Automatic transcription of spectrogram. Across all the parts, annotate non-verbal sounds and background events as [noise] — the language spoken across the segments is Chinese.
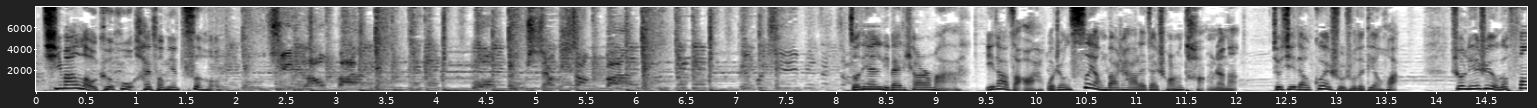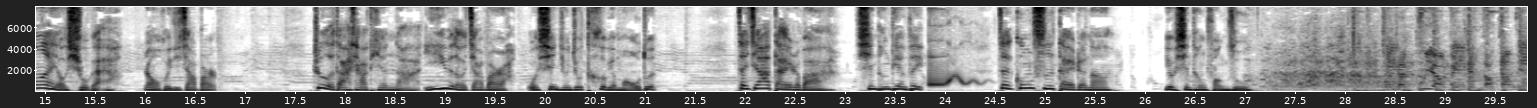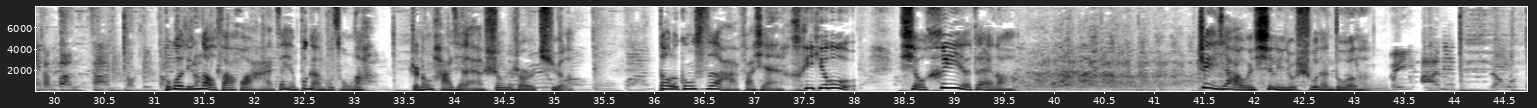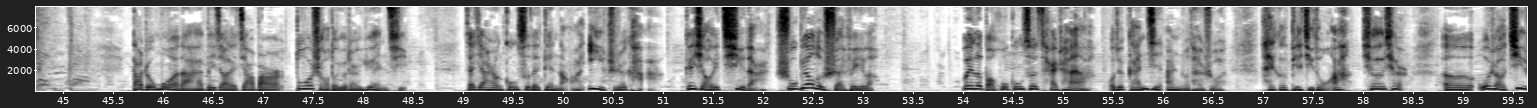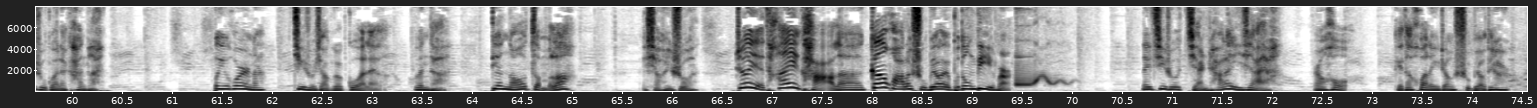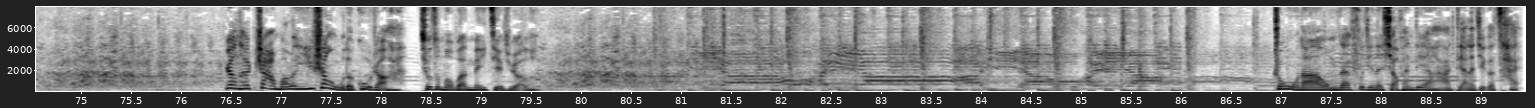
起码老客户还方便伺候。昨天礼拜天嘛，一大早啊，我正四仰八叉的在床上躺着呢，就接到怪叔叔的电话，说临时有个方案要修改啊，让我回去加班。这大夏天的，一遇到加班啊，我心情就特别矛盾。在家待着吧，心疼电费；在公司待着呢，又心疼房租。不过领导发话，咱也不敢不从啊，只能爬起来收拾收拾去了。到了公司啊，发现，嘿 [laughs] 呦，小黑也在呢。这下我心里就舒坦多了。大周末的还被叫来加班，多少都有点怨气。再加上公司的电脑啊一直卡，给小黑气的鼠标都甩飞了。为了保护公司财产啊，我就赶紧按住他说：“黑哥别激动啊，消消气儿。呃，我找技术过来看看。”不一会儿呢，技术小哥过来了，问他电脑怎么了。小黑说：“这也太卡了，干滑了鼠标也不动地方。”那技术检查了一下呀，然后给他换了一张鼠标垫儿，让他炸毛了一上午的故障啊，就这么完美解决了。中午呢，我们在附近的小饭店啊点了几个菜，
